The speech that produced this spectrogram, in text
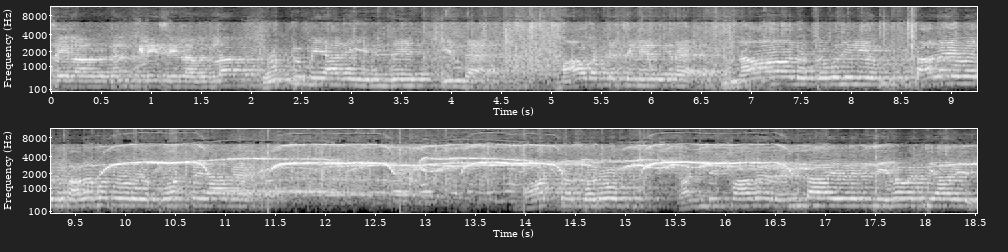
செயலாளர்கள் கிளை செயலாளர்கள்லாம் ஒற்றுமையாக இருந்து இந்த மாவட்டத்தில் இருக்கிற நாலு தொகுதியிலும் தலைவர் தளபதியுடைய கோட்டையாக மாற்றப்படும். கண்டிப்பாக இரண்டாயிரத்தி இருபத்தி ஆறில்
